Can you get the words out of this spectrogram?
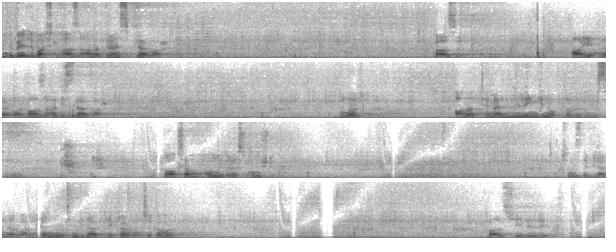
Şimdi belli başlı bazı ana prensipler var. Bazı ayetler var, bazı hadisler var. Bunlar ana temel rengi noktaları meselenin. O akşam bu konuyu biraz konuştuk. İçinizde bilenler var. Bilenler için bir daha bir tekrar olacak ama bazı şeyleri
